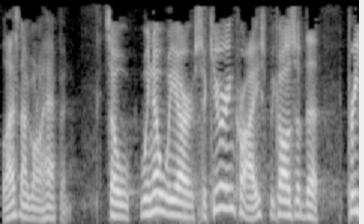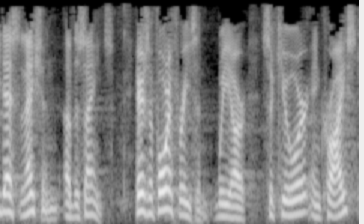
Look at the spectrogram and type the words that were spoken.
Well, that's not going to happen. So we know we are secure in Christ because of the predestination of the saints. Here's a fourth reason we are secure in Christ.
